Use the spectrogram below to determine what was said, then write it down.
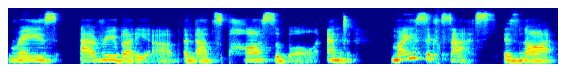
raise everybody up. And that's possible. And my success is not,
